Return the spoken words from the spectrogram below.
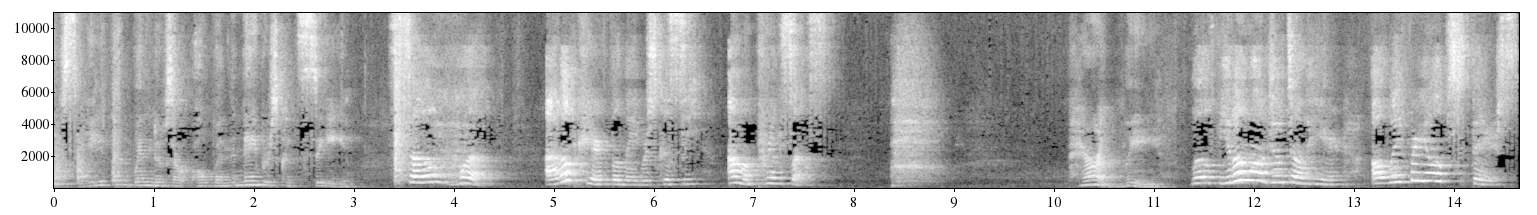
Lucy, the windows are open. The neighbors could see. So what? I don't care if the neighbors could see. I'm a princess. Apparently. Well, if you don't want to do it down here, I'll wait for you upstairs.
